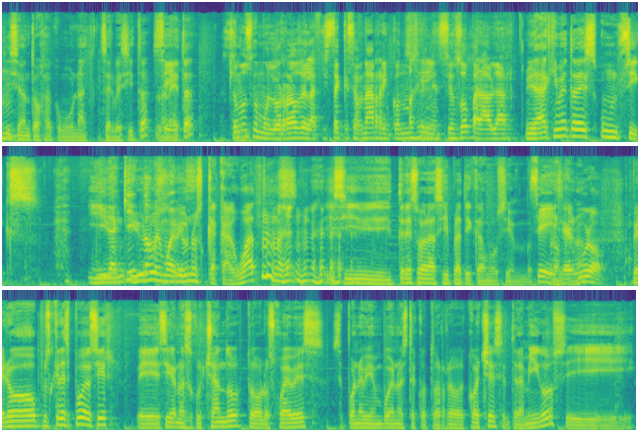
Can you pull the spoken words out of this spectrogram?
Sí se antoja como una cervecita, la neta. Somos como los raros de la fiesta que se van a rincón más silencioso para hablar. Mira, aquí me traes un six. Y de aquí no unos, me mueves. y unos cacahuates. y sí, tres horas sí platicamos siempre. Sí, seguro. Pero, pues, ¿qué les puedo decir? Eh, síganos escuchando todos los jueves. Se pone bien bueno este cotorreo de coches entre amigos. Y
